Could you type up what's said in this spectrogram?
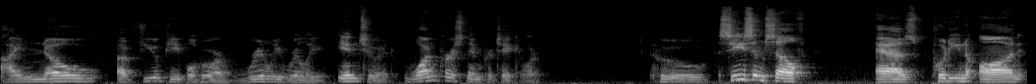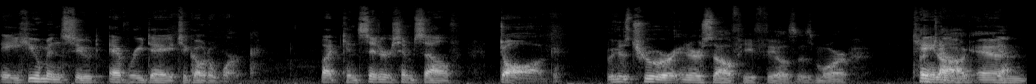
I know a few people who are really, really into it. One person in particular who sees himself as putting on a human suit every day to go to work, but considers himself dog. his truer inner self he feels is more a dog and.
